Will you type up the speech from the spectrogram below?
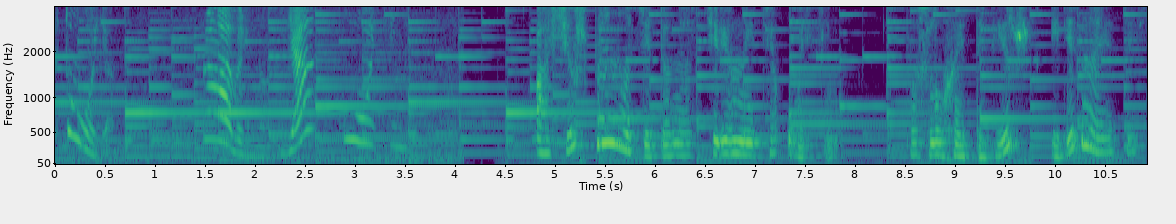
Хто я? Правильно, я осінь. А що ж приносить до нас чарівниця осінь? Послухайте вірш і дізнаєтесь.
